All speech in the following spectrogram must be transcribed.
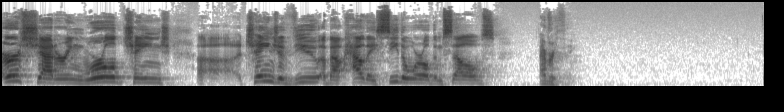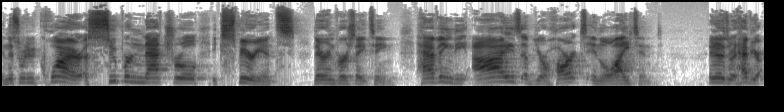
earth-shattering world change, uh, change of view about how they see the world themselves, everything. And this would require a supernatural experience there in verse 18. Having the eyes of your hearts enlightened. In other words, have your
